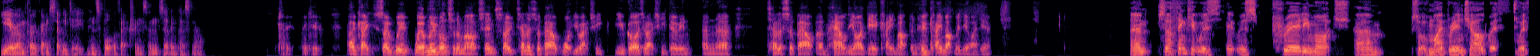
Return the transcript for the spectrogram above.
year round programs that we do in support of veterans and serving personnel. Okay, thank you. Okay, so we, we'll move on to the march then. So tell us about what you actually, you guys are actually doing, and uh, tell us about um, how the idea came up and who came up with the idea. Um, so I think it was it was pretty much um, sort of my brainchild with with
